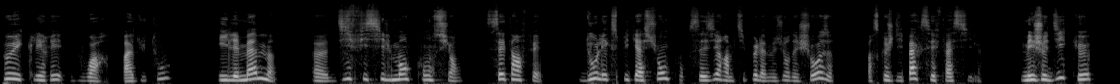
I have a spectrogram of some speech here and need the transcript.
peu éclairé, voire pas du tout. Il est même euh, difficilement conscient. C'est un fait. D'où l'explication pour saisir un petit peu la mesure des choses, parce que je ne dis pas que c'est facile. Mais je dis que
